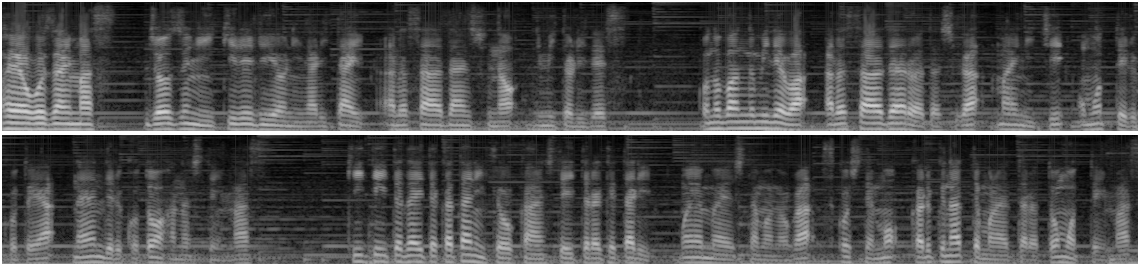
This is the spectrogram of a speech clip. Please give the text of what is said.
はようございます。上手に生きれるようになりたいアラサー男子のディミトリです。この番組ではアラサーである私が毎日思っていることや悩んでいることを話しています。聞いていただいた方に共感していただけたりもやもやしたものが少しでも軽くなってもらえたらと思っています。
